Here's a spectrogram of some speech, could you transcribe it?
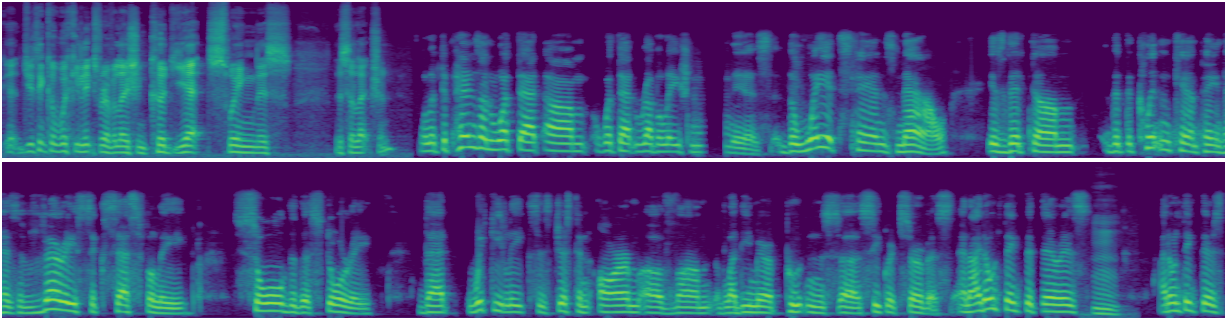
do you think a WikiLeaks revelation could yet swing this this election? Well, it depends on what that um, what that revelation is. The way it stands now is that um, that the Clinton campaign has very successfully sold the story that WikiLeaks is just an arm of um, Vladimir Putin's uh, secret service, and I don't think that there is. Mm. I don't think there's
